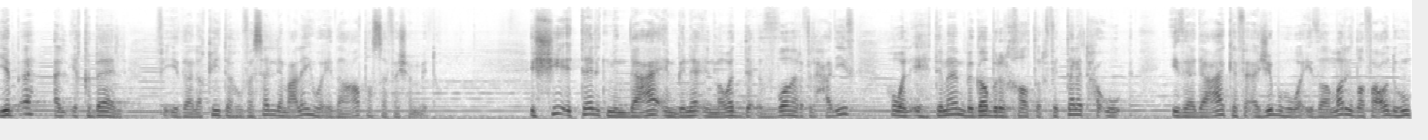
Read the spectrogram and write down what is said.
يبقى الإقبال في إذا لقيته فسلم عليه وإذا عطس فشمته. الشيء الثالث من دعائم بناء المودة الظاهر في الحديث هو الاهتمام بجبر الخاطر في الثلاث حقوق. إذا دعاك فأجبه وإذا مرض فعده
